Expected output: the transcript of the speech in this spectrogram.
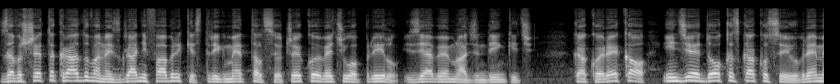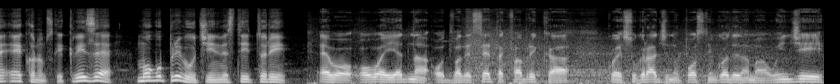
Završetak radova na izgradnji fabrike Strig Metal se očekuje već u aprilu, izjavio je Mlađan Dinkić. Kako je rekao, Indija je dokaz kako se i u vreme ekonomske krize mogu privući investitori. Evo, ovo je jedna od dvadesetak fabrika koje su građene u posljednjim godinama u Indiji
